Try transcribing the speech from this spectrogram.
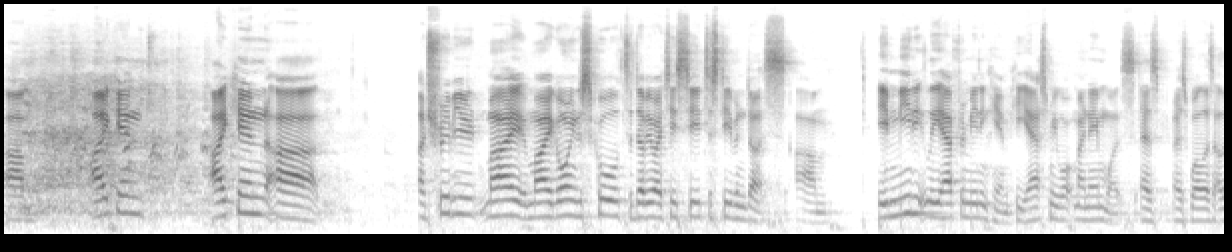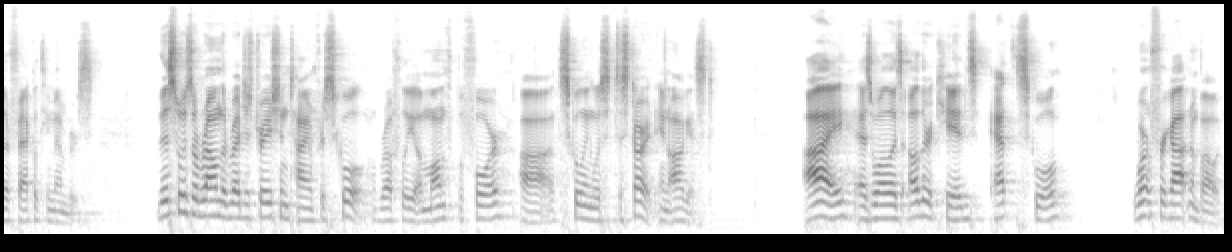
Um, I can, I can uh, attribute my, my going to school to WITC to Stephen Duss. Um, immediately after meeting him, he asked me what my name was, as, as well as other faculty members. This was around the registration time for school, roughly a month before uh, schooling was to start in August. I, as well as other kids at the school, weren't forgotten about.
